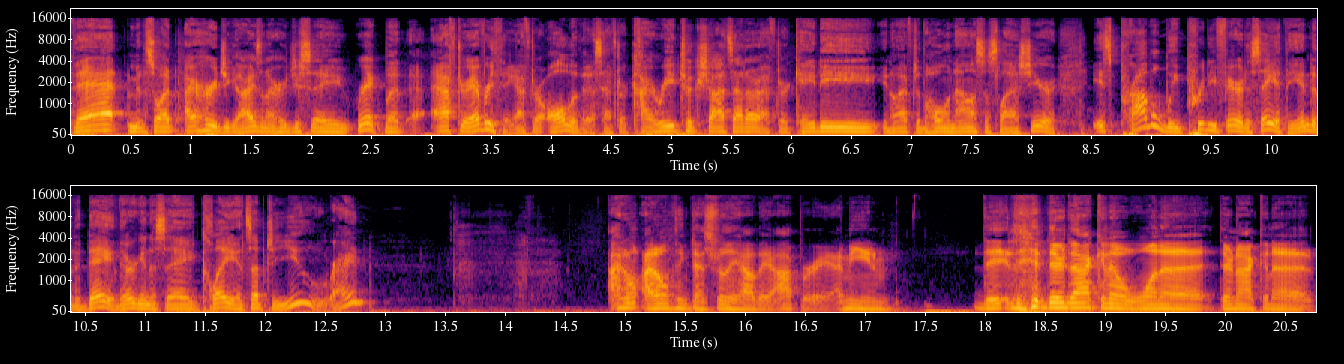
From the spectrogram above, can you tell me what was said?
that I mean? So I, I heard you guys, and I heard you say Rick. But after everything, after all of this, after Kyrie took shots at her, after KD, you know, after the whole analysis last year, it's probably pretty fair to say at the end of the day they're going to say, Klay, it's up to you, right? I don't. I don't think that's really how they operate. I mean, they they're not gonna wanna. They're not gonna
